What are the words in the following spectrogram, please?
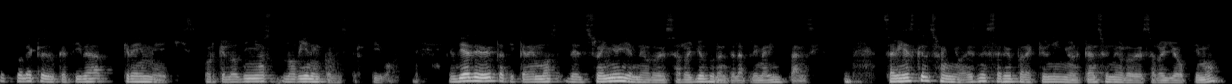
Escuela Educativa CREMX, porque los niños no vienen con instructivo. El día de hoy platicaremos del sueño y el neurodesarrollo durante la primera infancia. ¿Sabías que el sueño es necesario para que un niño alcance un neurodesarrollo óptimo?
